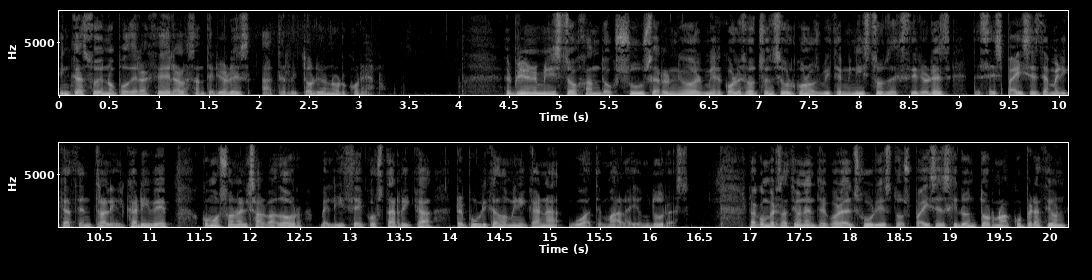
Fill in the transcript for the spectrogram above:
en caso de no poder acceder a las anteriores a territorio norcoreano. El primer ministro Han Dok-soo se reunió el miércoles 8 en Seúl con los viceministros de Exteriores de seis países de América Central y el Caribe, como son El Salvador, Belice, Costa Rica, República Dominicana, Guatemala y Honduras. La conversación entre Corea del Sur y estos países giró en torno a cooperación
